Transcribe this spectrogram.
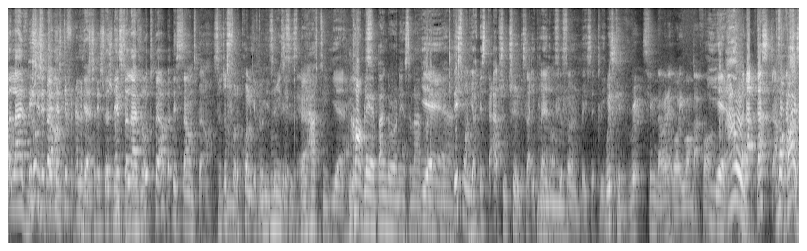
But Live This looks is a, better. there's different elements to this. The Which Insta Live as well. looks better, but this sounds better. So just for the quality of the music, music, this is yeah. better. You have to. Yeah, You can't play a banger on Insta Live. Yeah, this one, you're, it's the actual tune. It's like you're playing it off your phone, basically. Wizkid ripped thing though, innit? Well, he won by far. yeah, How? That, that's I What think that's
